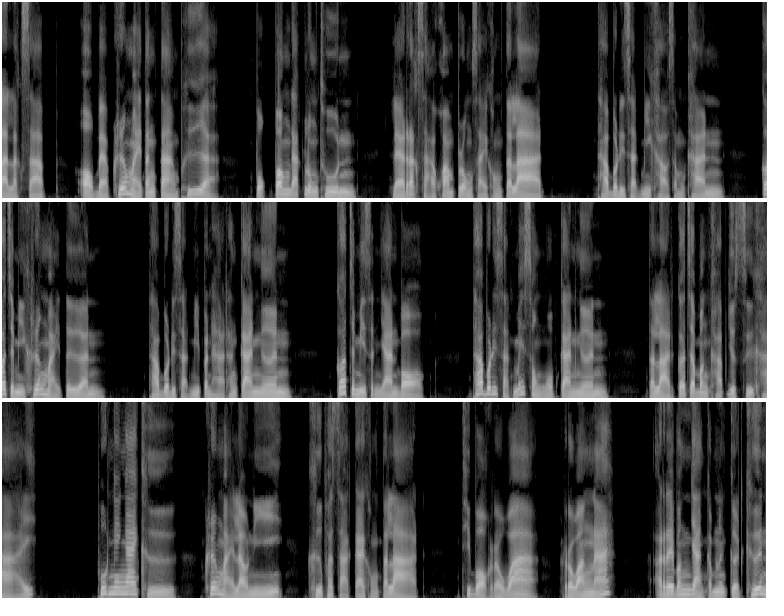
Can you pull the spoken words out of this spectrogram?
ลาดหลักทรัพย์ ออกแบบเครื่องหมายต่างๆ เพื่อ ปกป้องนักลงทุน และรักษาความโปร่งใสของตลาด ถ้าบริษัทมีข่าวสำคัญ ก็จะมีเครื่องหมายเตือน ถ้าบริษัทมีปัญหาทางการเงิน ก็จะมีสัญญาณบอก ถ้าบริษัทไม่ส่งงบการเงิน ตลาดก็จะบังคับหยุดซื้อขาย พูดง่าย ๆ คือ เครื่องหมายเหล่านี้คือภาษากายของตลาด ที่บอกเราว่า ระวังนะ อะไรบางอย่างกำลังเกิดขึ้น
